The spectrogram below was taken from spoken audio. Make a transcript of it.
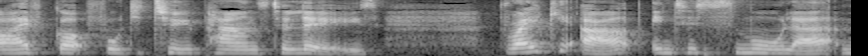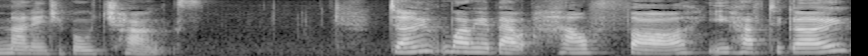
I've got 42 pounds to lose, break it up into smaller, manageable chunks. Don't worry about how far you have to go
